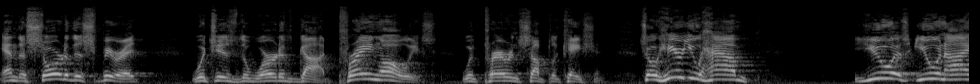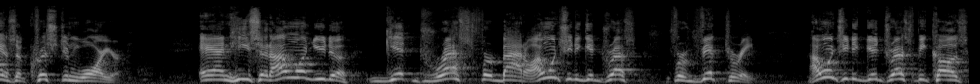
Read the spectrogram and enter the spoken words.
and the sword of the Spirit, which is the word of God, praying always with prayer and supplication. So here you have you as you and I as a Christian warrior. And he said, I want you to get dressed for battle. I want you to get dressed for victory. I want you to get dressed because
